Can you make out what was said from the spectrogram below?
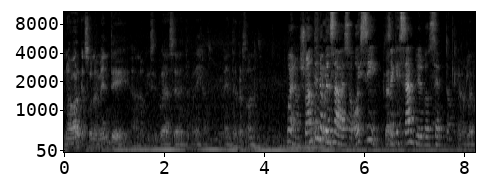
no abarca solamente a lo que se puede hacer entre parejas, entre personas. Bueno, yo antes no pensaba eso, hoy sí, Claro. sé que es amplio el concepto. Claro, claro.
